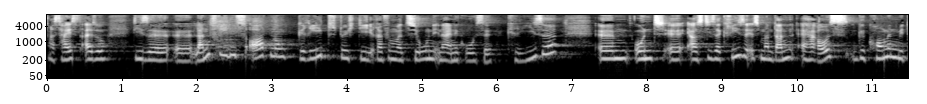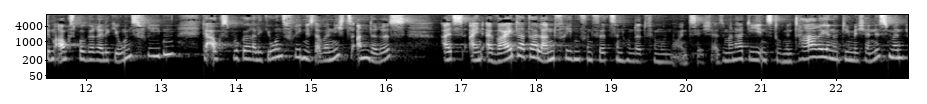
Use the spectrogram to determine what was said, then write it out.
Das heißt also, diese äh, Landfriedensordnung geriet durch die Reformation in eine große Krise. Ähm, und äh, aus dieser Krise ist man dann herausgekommen mit dem Augsburger Religionsfrieden. Der Augsburger Religionsfrieden ist aber nichts anderes als ein erweiterter Landfrieden von 1495. Also man hat die Instrumentarien und die Mechanismen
